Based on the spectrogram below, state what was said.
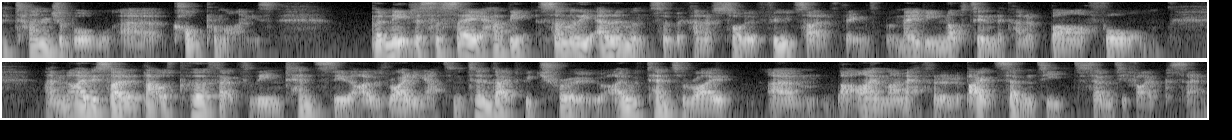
a tangible uh, compromise but needless to say, it had the some of the elements of the kind of solid food side of things, but maybe not in the kind of bar form. And I decided that was perfect for the intensity that I was riding at, and it turned out to be true. I would tend to ride um, that Ironman effort at about 70 to 75%,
